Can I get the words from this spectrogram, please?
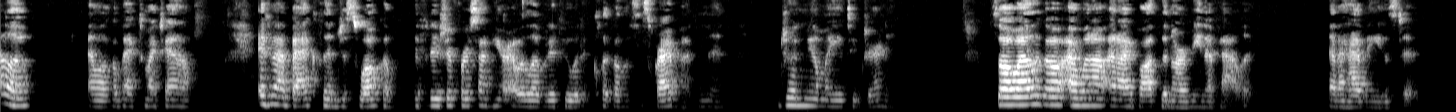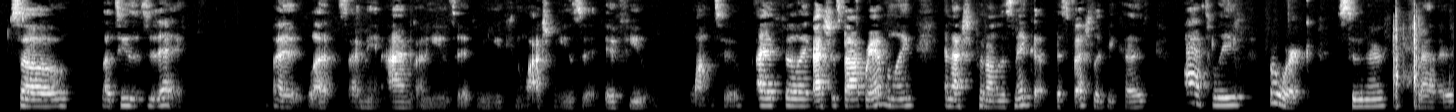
Hello and welcome back to my channel. If not back, then just welcome. If it is your first time here, I would love it if you would click on the subscribe button and join me on my YouTube journey. So a while ago, I went out and I bought the Norvina palette and I haven't used it. So let's use it today. But let's, I mean, I'm going to use it and you can watch me use it if you want to. I feel like I should stop rambling and I should put on this makeup, especially because I have to leave for work sooner rather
